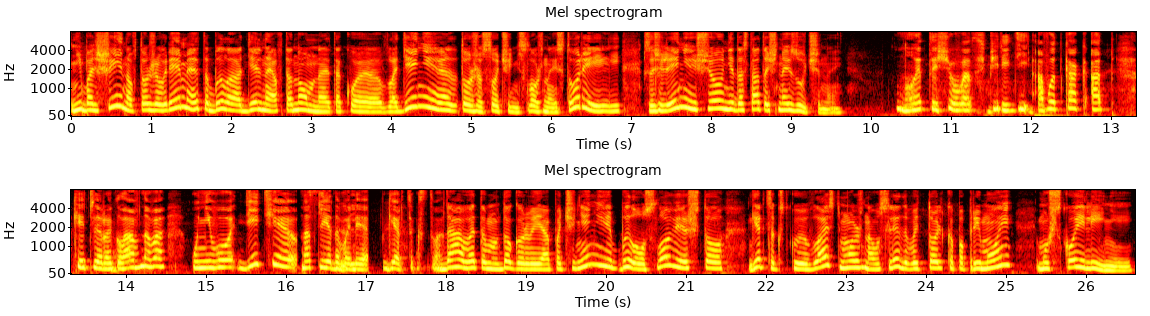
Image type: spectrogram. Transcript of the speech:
небольшие, но в то же время это было отдельное автономное такое владение, тоже с очень сложной историей и, к сожалению, еще недостаточно изученной. Но это еще у вас впереди. А вот как от Кетлера главного у него дети наследовали герцогство? Да, в этом договоре о подчинении было условие, что герцогскую власть можно уследовать только по прямой мужской линии.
